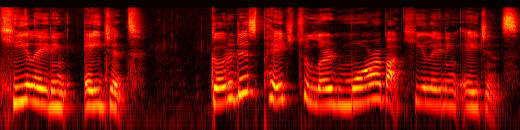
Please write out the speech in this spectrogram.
Chelating agent. Go to this page to learn more about chelating agents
